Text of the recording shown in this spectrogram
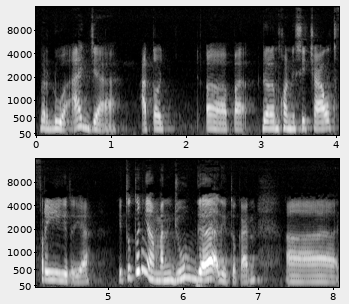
berdua aja atau uh, dalam kondisi child free gitu ya itu tuh nyaman juga gitu kan. Uh,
